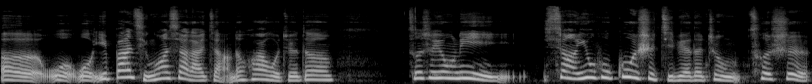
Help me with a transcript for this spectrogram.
呃，我我一般情况下来讲的话，我觉得测试用例。像用户故事级别的这种测试，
